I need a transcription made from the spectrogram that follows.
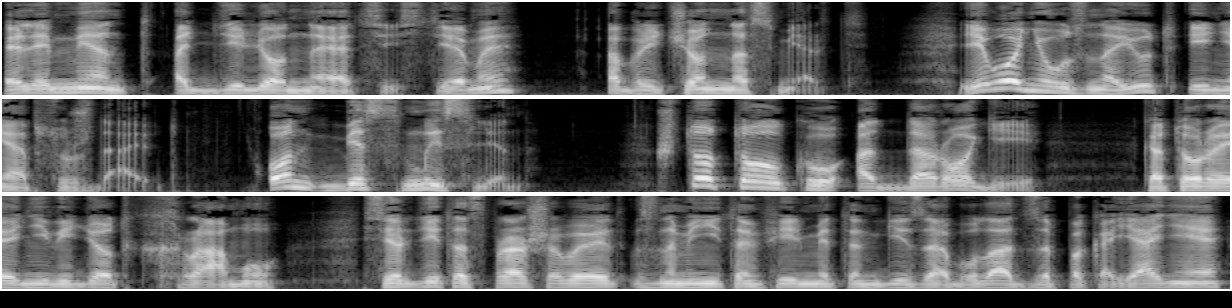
Элемент, отделенный от системы, обречен на смерть. Его не узнают и не обсуждают. Он бессмыслен. Что толку от дороги, которая не ведет к храму, сердито спрашивает в знаменитом фильме Тенгиза Абуладзе «Покаяние»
